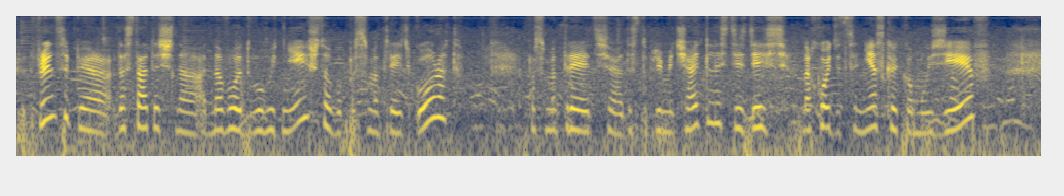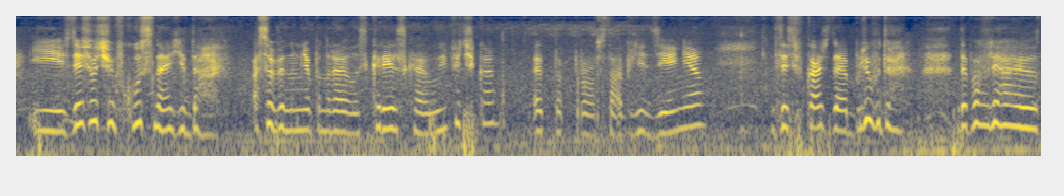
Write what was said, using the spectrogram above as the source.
В принципе, достаточно одного-двух дней, чтобы посмотреть город, посмотреть достопримечательности. Здесь находится несколько музеев, и здесь очень вкусная еда. Особенно мне понравилась карельская выпечка. Это просто объедение. Здесь в каждое блюдо добавляют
